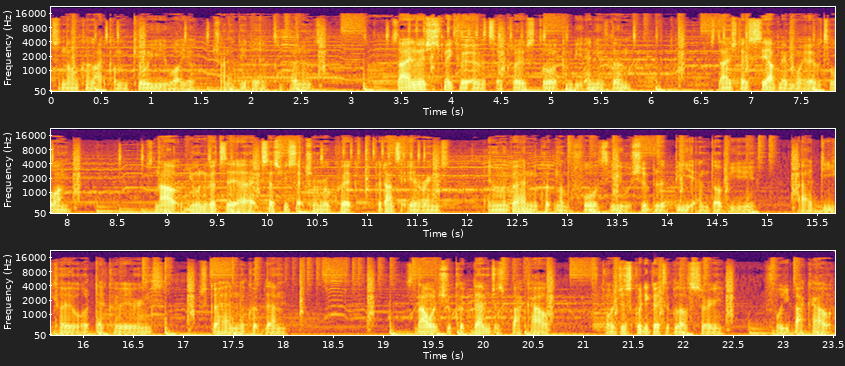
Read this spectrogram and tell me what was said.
so no one can like come and kill you while you're trying to do the components. So anyways, just make your way over to a closed door, it can be any of them. So now as you guys see, I've made my way over to one. So now you want to go to the uh, accessory section real quick, go down to earrings, and you want to go ahead and equip number 40, which should be the B and W uh, deco or deco earrings. Just go ahead and equip them. So now once you equip them, just back out, or just quickly go to gloves, sorry, before you back out.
